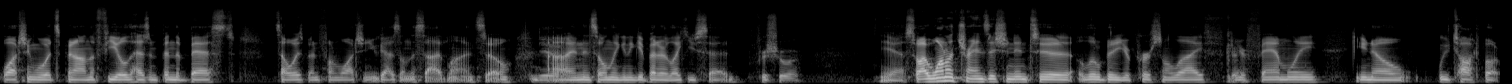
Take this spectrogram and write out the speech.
watching what's been on the field hasn't been the best, it's always been fun watching you guys on the sideline. So, Yeah. uh, and it's only going to get better, like you said. for sure Yeah. So I want to transition into a little bit of your personal life, Okay. your family. You know, we've talked about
